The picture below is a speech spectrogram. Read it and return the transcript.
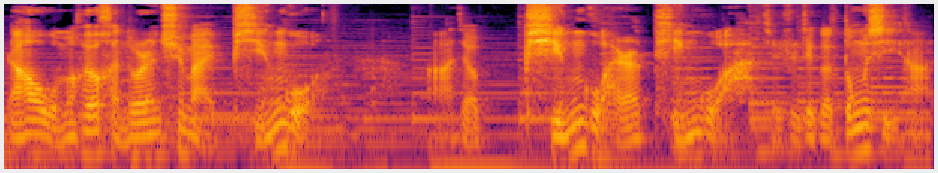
然后我们会有很多人去买苹果，啊，叫苹果还是苹果啊，就是这个东西啊。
